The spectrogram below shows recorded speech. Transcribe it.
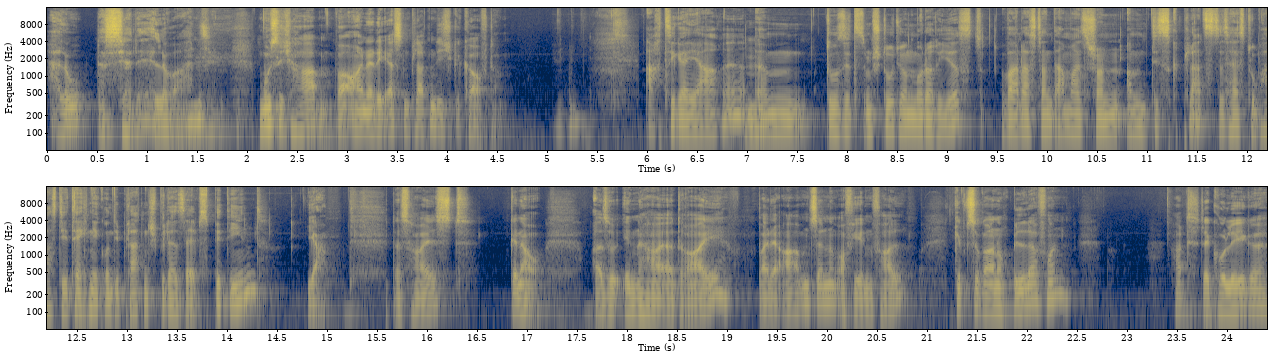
hallo, das ist ja der helle Wahnsinn. Muss ich haben. War auch einer der ersten Platten, die ich gekauft habe. 80er Jahre, mhm. ähm, du sitzt im Studio und moderierst. War das dann damals schon am Diskplatz? Das heißt, du hast die Technik und die Plattenspieler selbst bedient? Ja, das heißt, genau. Also in HR3 bei der Abendsendung auf jeden Fall. Gibt es sogar noch Bilder von. Hat der Kollege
